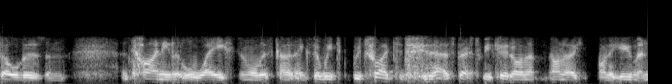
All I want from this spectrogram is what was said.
shoulders and, and tiny little waist and all this kind of thing. So we we tried to do that as best we could on a on a on a human.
